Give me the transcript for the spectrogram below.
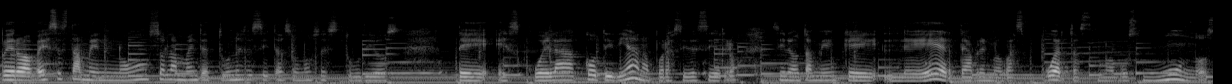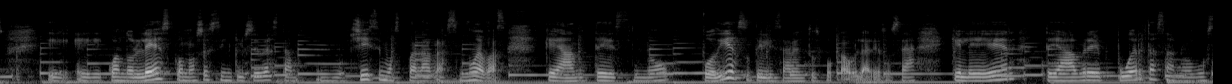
pero a veces también no solamente tú necesitas unos estudios de escuela cotidiana, por así decirlo, sino también que leer te abre nuevas puertas, nuevos mundos. Y, cuando lees conoces inclusive hasta muchísimas palabras nuevas que antes no podías utilizar en tus vocabularios. O sea, que leer te abre puertas a nuevos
